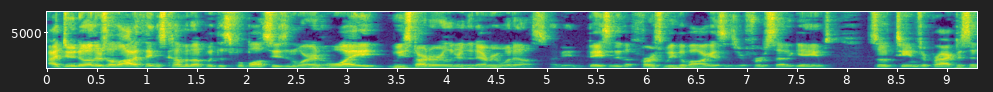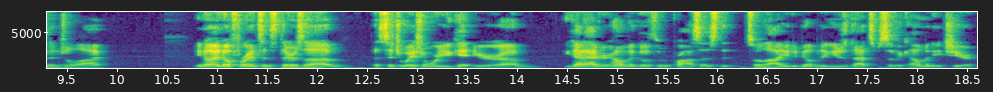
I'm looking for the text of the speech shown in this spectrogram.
I do know there's a lot of things coming up with this football season where in Hawaii we start earlier than everyone else. I mean, basically the first week of August is your first set of games, so teams are practicing in July. You know, I know for instance there's um, a situation where you get your um, you got to have your helmet go through a process that, to allow you to be able to use that specific helmet each year,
